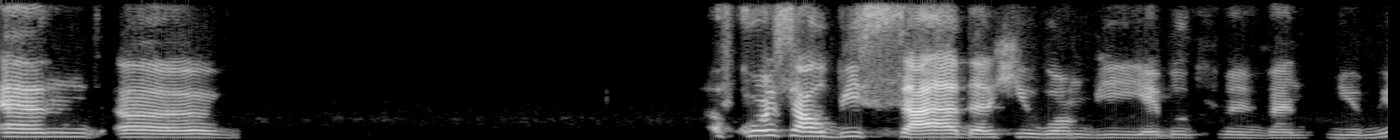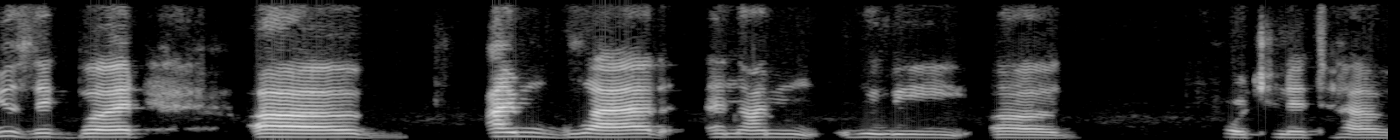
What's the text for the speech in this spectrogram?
and uh, of course, I'll be sad that he won't be able to invent new music, but uh, I'm glad and I'm really uh, fortunate to have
